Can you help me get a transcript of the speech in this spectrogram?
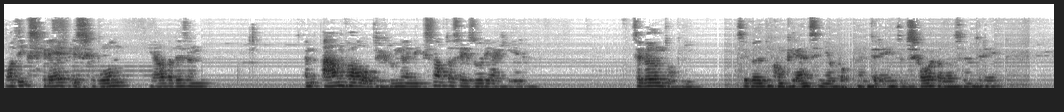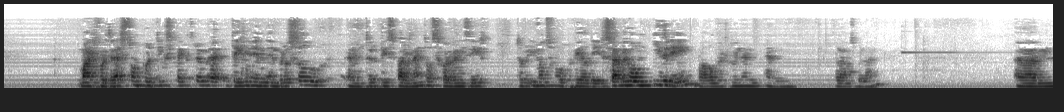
wat ik schrijf is gewoon, ja, dat is een, een aanval op de Groenen. En ik snap dat zij zo reageren. Zij willen het ook niet. Zij willen die concurrentie niet op, op hun terrein. Ze beschouwen dat als hun terrein. Maar voor de rest van het politiek spectrum, eh, in, in Brussel, eh, het Europees Parlement was georganiseerd door iemand van Open VLD. Dus we hebben gewoon iedereen, behalve Groenen en Vlaams Belang, ehm,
